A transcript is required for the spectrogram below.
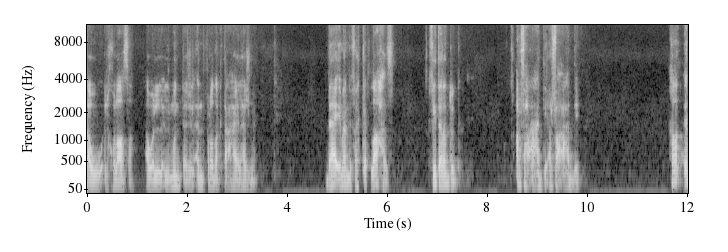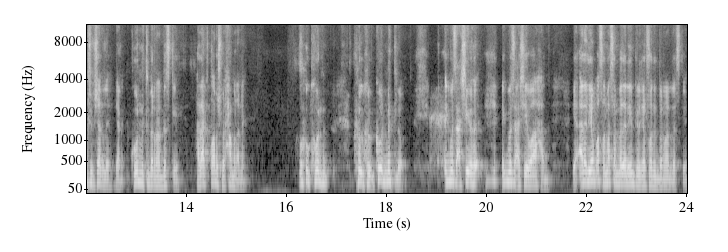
أو الخلاصة أو المنتج ال end product تاع هاي الهجمة. دائما بفكر لاحظ في تردد. أرفع أعدي أرفع أعدي. خلص امشي بشغلة. يعني كون مثل برناردسكي. هذاك طابش بالحمرنة. وكون كون- كون مثله. اكبس على شيء اكبس على شيء واحد. يعني أنا اليوم أصلا ما سم بدني يمكن غير فوتة برناردسكي.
